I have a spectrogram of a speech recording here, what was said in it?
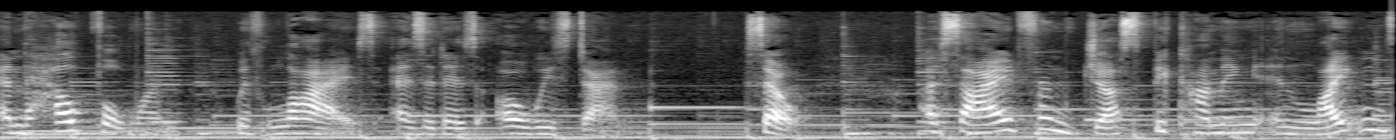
and the helpful one with lies as it has always done. So, aside from just becoming enlightened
